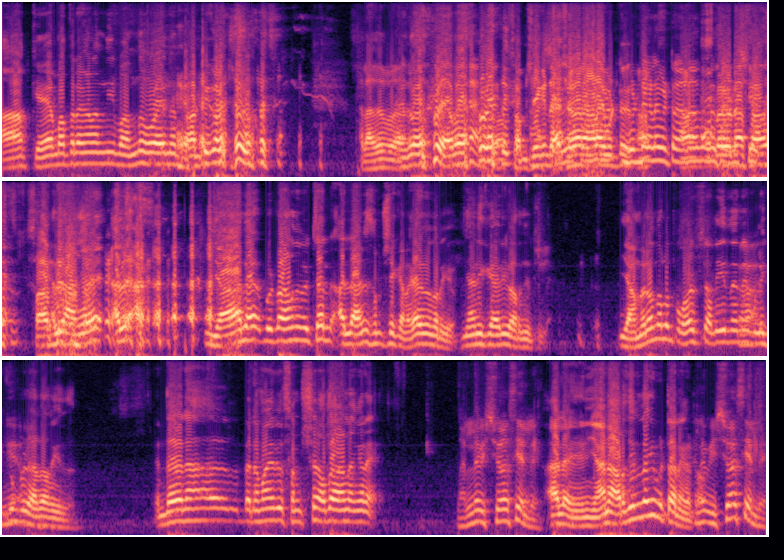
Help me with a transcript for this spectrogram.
ആ കേരളത്തിലങ്ങനെ നീ വന്നു പോയെന്ന് അത് സംശയിക്കേണ്ട അങ്ങനെ അല്ല ഞാൻ വിട്ടാണെന്ന് വെച്ചാൽ അല്ല അതിന് സംശയിക്കണം കാര്യം അറിയും ഞാൻ ഈ കാര്യം അറിഞ്ഞിട്ടില്ല. ഈ അമരം എന്നുള്ള പ്രോജക്റ്റ് അറിയുന്നതിനെ വിളിക്കുമ്പോഴാണ് അറിയുന്നത്. എന്തായാലും ബലമായൊരു സംശയം? അതാണ് അങ്ങനെ. നല്ല വിശ്വാസിയല്ലേ? അല്ല ഞാൻ അറിഞ്ഞിരുന്നെങ്കിൽ വിട്ടാനേ കേട്ടോ. നല്ല വിശ്വാസിയല്ലേ?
